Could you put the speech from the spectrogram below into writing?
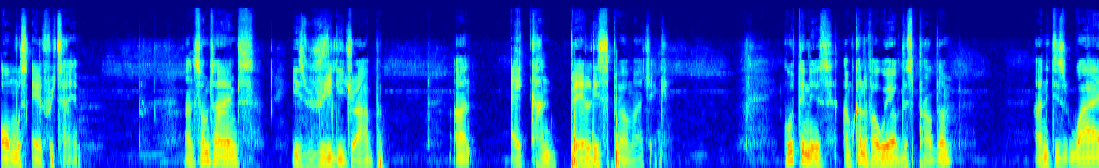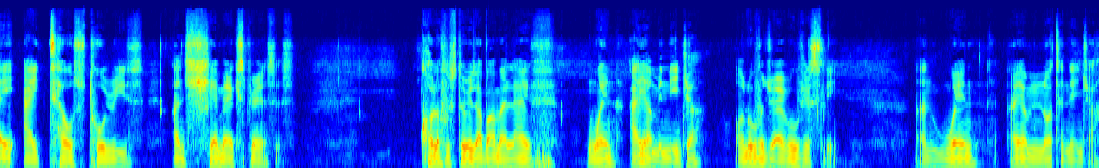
almost every time. And sometimes it's really drab and I can barely spell magic. Good thing is, I'm kind of aware of this problem and it is why I tell stories and share my experiences. Colorful stories about my life when I am a ninja on overdrive, obviously, and when I am not a ninja.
